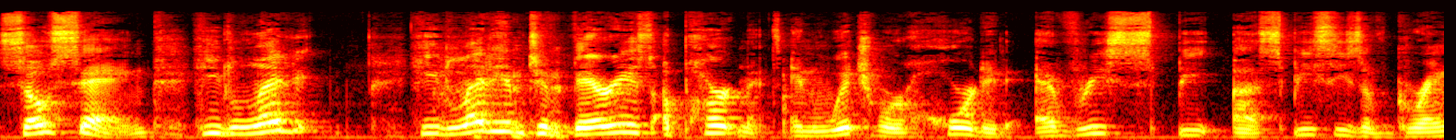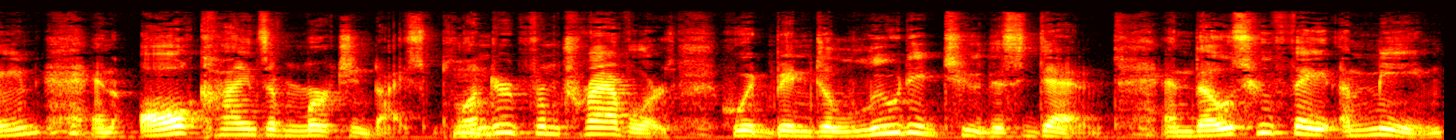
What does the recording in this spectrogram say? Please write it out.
So saying, he led he led him to various apartments in which were hoarded every spe- uh, species of grain and all kinds of merchandise plundered from travelers who had been deluded to this den, and those whose fate Amin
